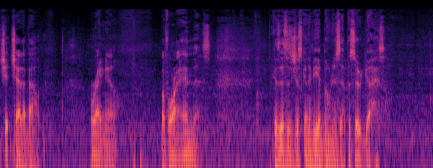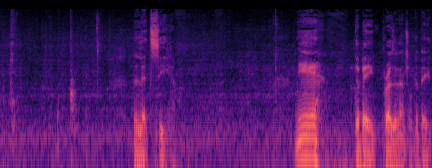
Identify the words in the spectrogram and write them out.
chit chat about right now before I end this? Because this is just going to be a bonus episode, guys. Let's see. Meh. Debate, presidential debate.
